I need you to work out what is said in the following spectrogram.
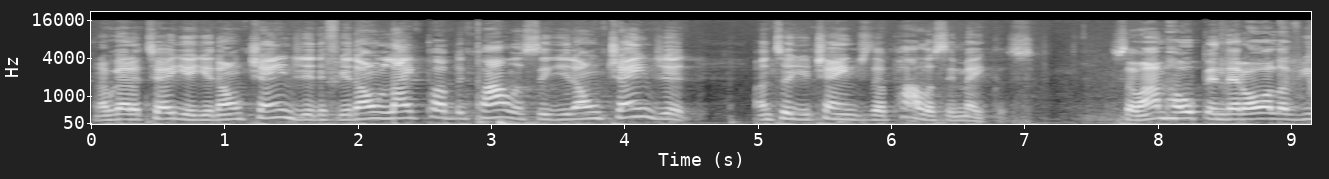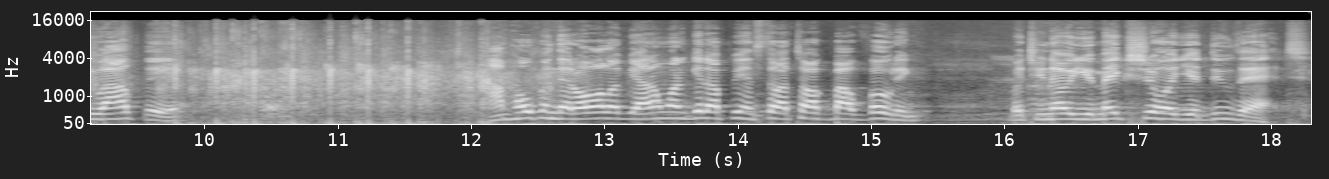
And I've got to tell you, you don't change it. If you don't like public policy, you don't change it until you change the policymakers. So I'm hoping that all of you out there, I'm hoping that all of you, I don't want to get up here and start talking about voting, but you know, you make sure you do that.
